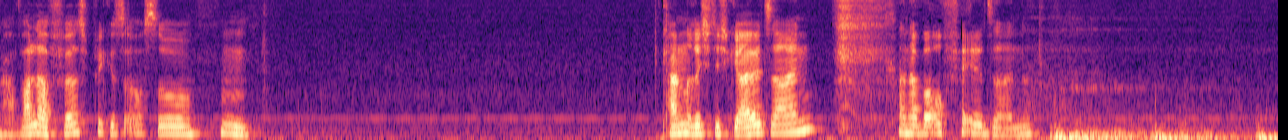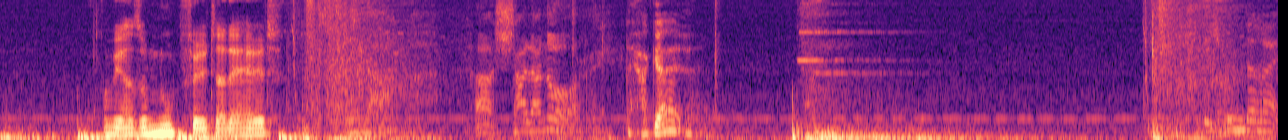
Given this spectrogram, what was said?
Ah, Walla First Pick ist auch so, hm. Kann richtig geil sein, kann aber auch fail sein, ne? Und wieder so ein Noob-Filter, der hält. A Shalanore. Ja, geil. Ich bin bereit.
